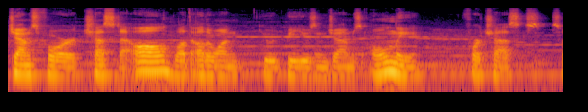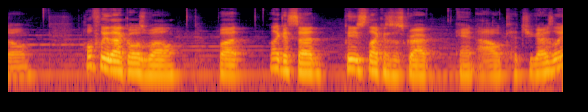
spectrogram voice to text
gems for chests at all, while the other one you would be using gems only for chests. So hopefully that goes well. But like I said, please like and subscribe, and I'll catch you guys later.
